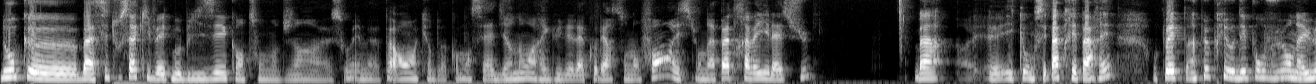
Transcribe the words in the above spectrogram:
Donc, euh, bah, c'est tout ça qui va être mobilisé quand on devient euh, soi-même parent, qu'on doit commencer à dire non, à réguler la colère de son enfant. Et si on n'a pas travaillé là-dessus, bah, euh, et qu'on ne s'est pas préparé, on peut être un peu pris au dépourvu. On a eu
